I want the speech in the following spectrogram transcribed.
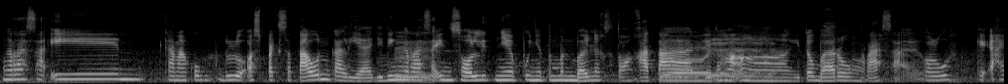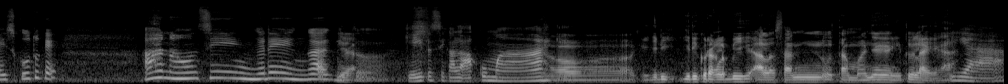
ngerasain karena aku dulu ospek setahun kali ya jadi Hmm. ngerasain solidnya punya temen banyak satu angkatan Oh, gitu iya, ha iya, gitu baru ngerasa kalau kayak high school tuh kayak ah naon sih enggak deh enggak Ya. gitu gitu sih kalau aku mah Oh, oke. Jadi jadi kurang lebih alasan utamanya yang itulah ya. iya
